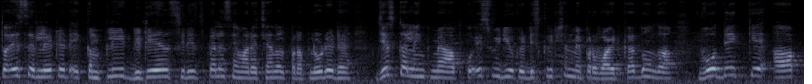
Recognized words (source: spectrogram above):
तो इससे रिलेटेड एक कंप्लीट डिटेल सीरीज़ पहले से हमारे चैनल पर अपलोडेड है, जिसका लिंक मैं आपको इस वीडियो के डिस्क्रिप्शन में प्रोवाइड कर दूँगा। वो देख के आप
